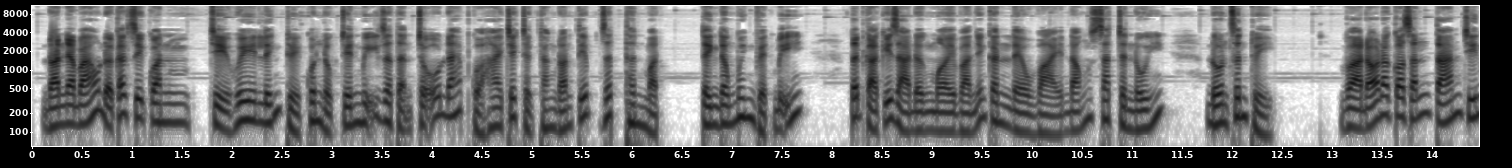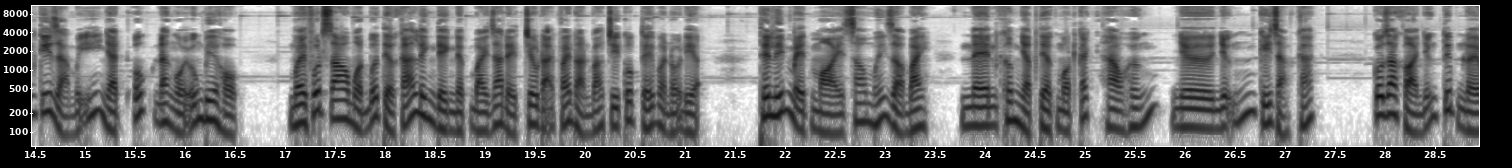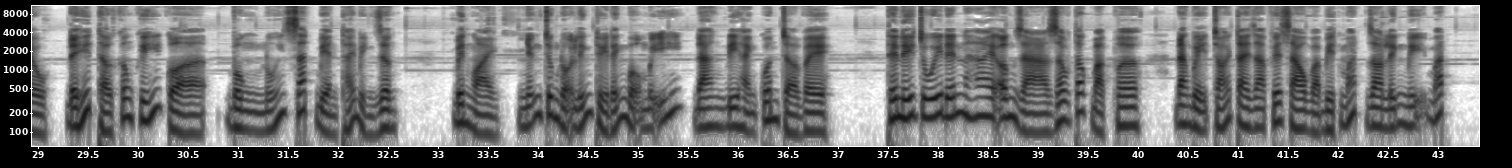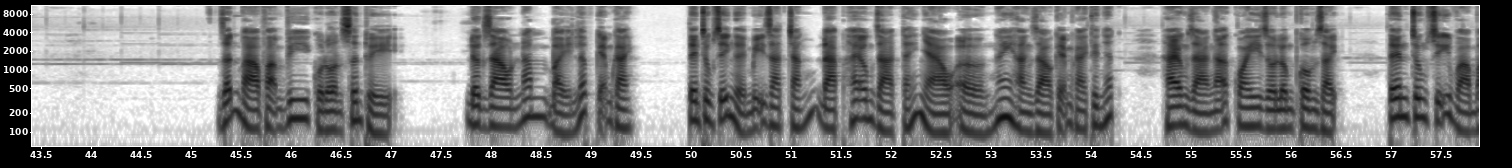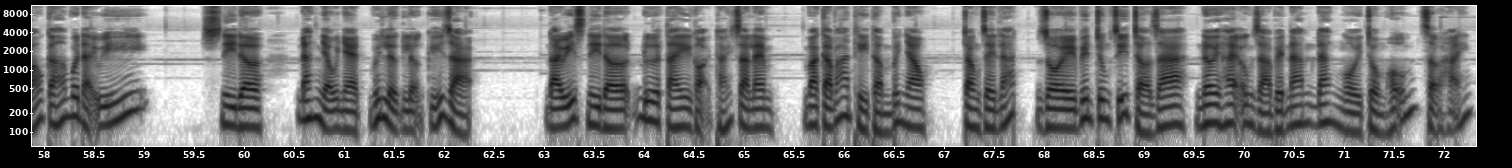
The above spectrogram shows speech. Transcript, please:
Đoàn nhà báo được các sĩ quan chỉ huy lính thủy quân lục chiến Mỹ ra tận chỗ đáp của hai chiếc trực thăng đón tiếp rất thân mật, tình đồng minh Việt-Mỹ. Tất cả ký giả được mời vào những căn lều vải đóng sát chân núi, đồn sân thủy. Và đó đã có sẵn 8-9 ký giả Mỹ, Nhật, Úc đang ngồi uống bia hộp, 10 phút sau, một bữa tiệc khá linh đình được bày ra để chiêu đãi phái đoàn báo chí quốc tế và nội địa. Thiên Lý mệt mỏi sau mấy giờ bay, nên không nhập tiệc một cách hào hứng như những ký giả khác. Cô ra khỏi những tuyếp lều để hít thở không khí của vùng núi sát biển Thái Bình Dương. Bên ngoài, những trung đội lính thủy đánh bộ Mỹ đang đi hành quân trở về. Thiên Lý chú ý đến hai ông già râu tóc bạc phơ đang bị trói tay ra phía sau và bịt mắt do lính Mỹ bắt dẫn vào phạm vi của đồn Sơn Thủy. Được rào 5-7 lớp kẽm gai. Tên trung sĩ người Mỹ da trắng đạp hai ông già té nhào ở ngay hàng rào kẽm gai thứ nhất. Hai ông già ngã quay rồi lông côm dậy. Tên trung sĩ vào báo cáo với đại úy Snyder đang nhậu nhẹt với lực lượng ký giả. Đại úy Snyder đưa tay gọi Thái Salem và cả ba thì thầm với nhau. Trong giây lát, rồi viên trung sĩ trở ra nơi hai ông già Việt Nam đang ngồi trồm hỗn sợ hãi.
